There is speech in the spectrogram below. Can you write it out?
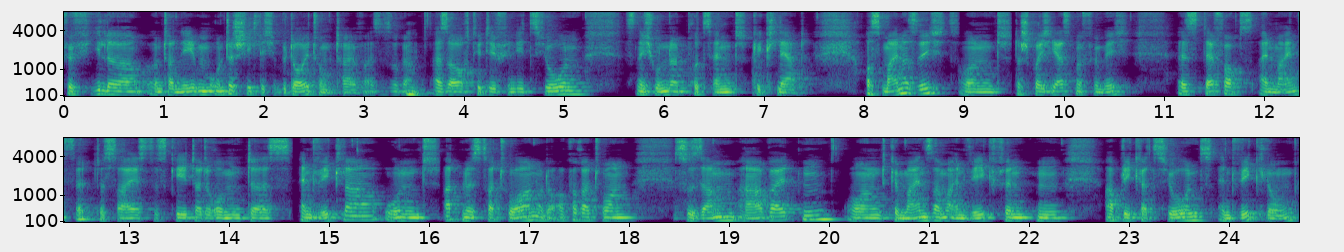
für viele Unternehmen unterschiedliche Bedeutung teilweise sogar. Mhm. Also auch die Definition ist nicht 100 Prozent geklärt. Aus meiner Sicht, und das spreche ich erstmal für mich, ist DevOps ein Mindset. Das heißt, es geht darum, dass Entwickler und Administratoren oder Operatoren zusammenarbeiten und gemeinsam einen Weg finden, Applikationsentwicklung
